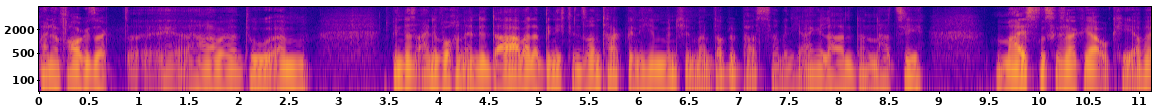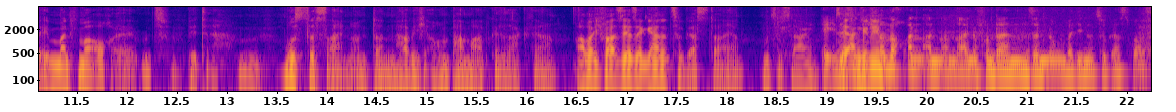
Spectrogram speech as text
meiner Frau gesagt äh, habe, du, ähm, bin das eine Wochenende da, aber da bin ich den Sonntag, bin ich in München beim Doppelpass, da bin ich eingeladen, dann hat sie meistens gesagt, ja, okay, aber eben manchmal auch, äh, bitte, muss das sein. Und dann habe ich auch ein paar Mal abgesagt, ja. Aber ich war sehr, sehr gerne zu Gast da, ja, muss ich sagen. Erinnerst sehr du dich angenehm. dann noch an, an, an eine von deinen Sendungen, bei denen du zu Gast warst?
